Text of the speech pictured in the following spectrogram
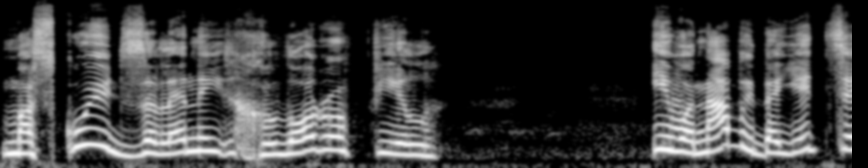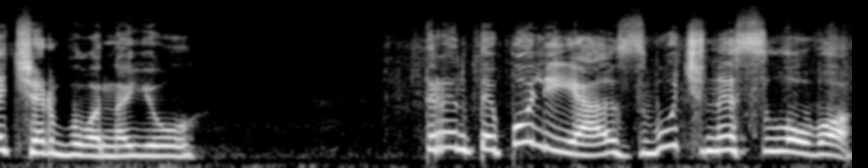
маскують зелений хлорофіл. І вона видається червоною. Трентеполія звучне слово.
